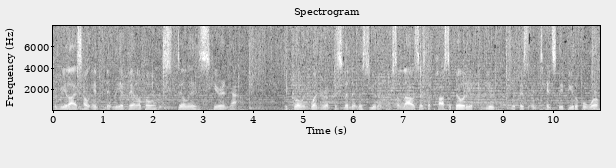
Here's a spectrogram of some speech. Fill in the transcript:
to realize how infinitely available it still is here and now. The glowing wonder of this limitless universe allows us the possibility of communion with this intensely beautiful world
